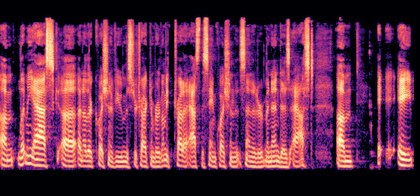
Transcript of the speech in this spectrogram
Um, let me ask uh, another question of you, Mr. Trachtenberg. Let me try to ask the same question that Senator Menendez asked. Um, a,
